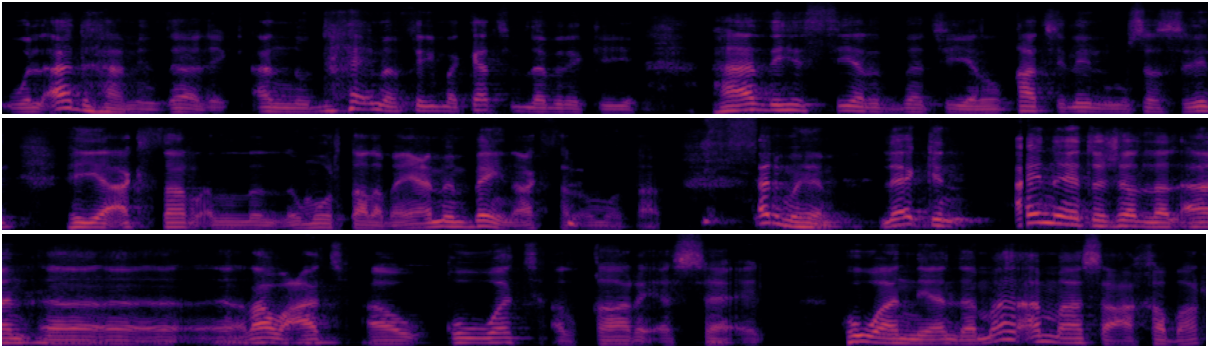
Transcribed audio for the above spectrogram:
والأدهى من ذلك أنه دائما في المكاتب الأمريكية هذه السير الذاتية للقاتلين المسلسلين هي أكثر الأمور طلبا يعني من بين أكثر الأمور طلبا المهم لكن أين يتجلى الآن روعة أو قوة القارئ السائل؟ هو أني عندما أما أسعى خبر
